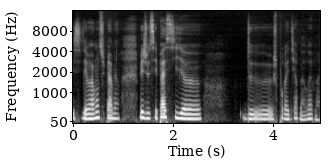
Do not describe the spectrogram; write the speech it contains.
c'était, vraiment super bien. Mais je sais pas si euh, de, je pourrais dire, bah ouais, moi,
